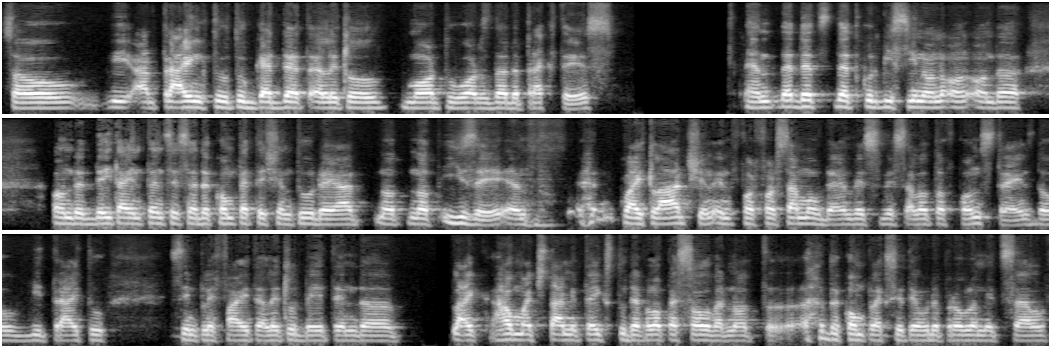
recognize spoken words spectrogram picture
So we are trying to to get that a little more towards the, the practice. And that that's that could be seen on on, on the on the data instances at the competition too, they are not not easy and quite large and, and for, for some of them with, with a lot of constraints, though we try to simplify it a little bit in the like how much time it takes to develop a solver, not uh, the complexity of the problem itself.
